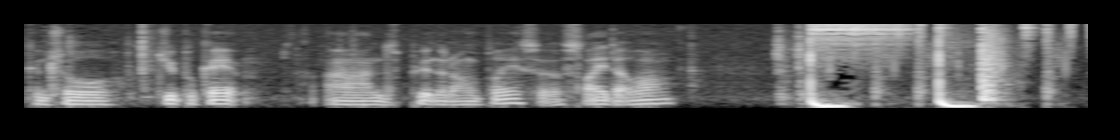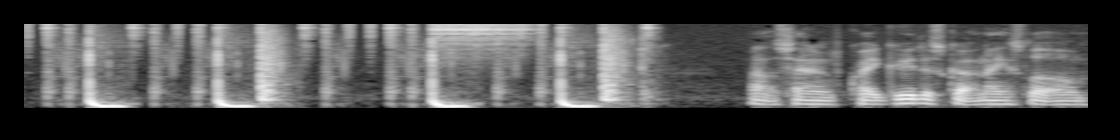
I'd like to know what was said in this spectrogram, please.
control duplicate, and put in the wrong place, so slide it along. That sounds quite good. It's got a nice little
